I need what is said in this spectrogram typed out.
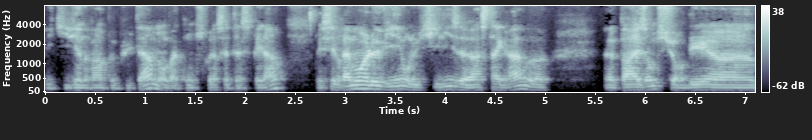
et qui viendra un peu plus tard, mais on va construire cet aspect-là. Mais c'est vraiment un levier. On utilise euh, Instagram, euh, euh, par exemple, sur, des, euh,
